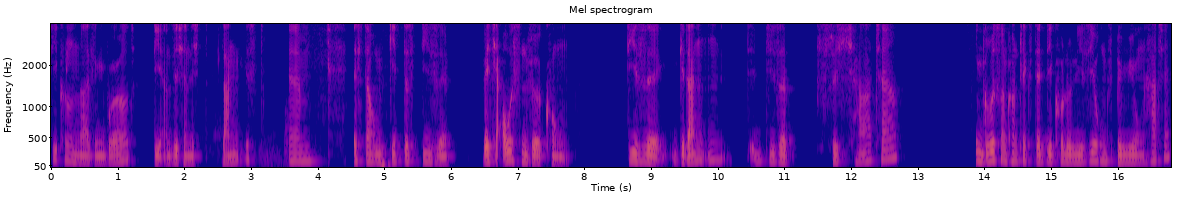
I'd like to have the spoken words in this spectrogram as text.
Decolonizing World, die an sich ja nicht lang ist, ähm, es darum geht, dass diese, welche Außenwirkungen diese Gedanken dieser Psychiater im größeren Kontext der Dekolonisierungsbemühungen hatte.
